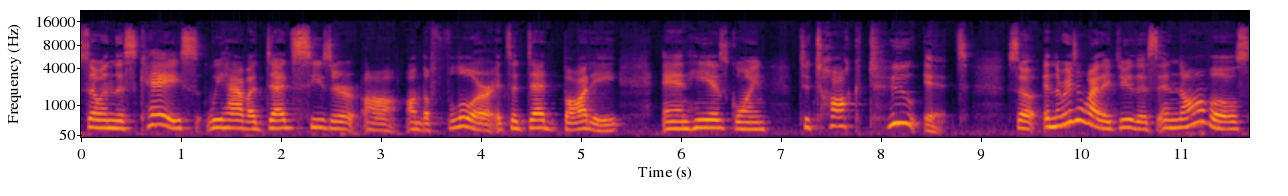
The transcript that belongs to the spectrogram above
So in this case, we have a dead Caesar uh, on the floor. It's a dead body, and he is going to talk to it. So, and the reason why they do this in novels,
